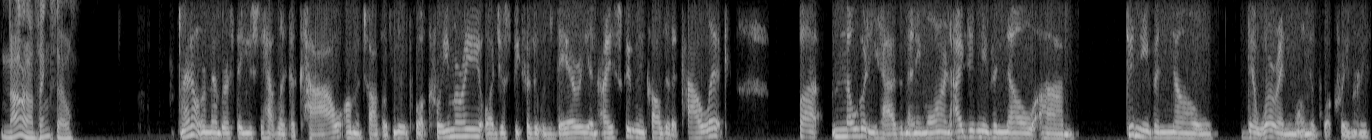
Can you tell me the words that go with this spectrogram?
No, I don't think so. I don't remember if they used to have like a cow on the top of Newport Creamery or just because it was dairy and ice cream, they called it a cowlick. But nobody has them anymore, and I didn't even know um, didn't even know there were any more Newport Creameries.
